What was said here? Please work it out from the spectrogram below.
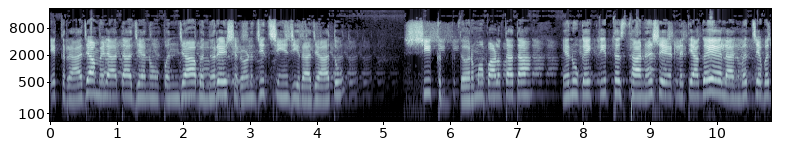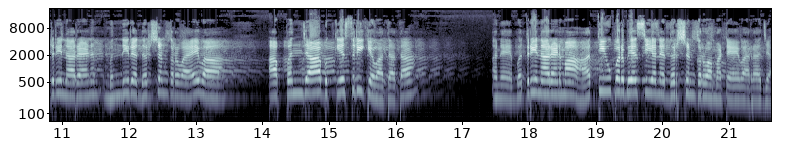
એક રાજા મળ્યા હતા જેનું પંજાબ નરેશ રણજીતસિંહજી રાજા હતું. શીખ ધર્મ પાળતા હતા. એનું કંઈક તીર્થ સ્થાન હશે એટલે ત્યાં ગયેલા અને વચ્ચે બદ્રીનારાયણ મંદિરે દર્શન કરવા આવ્યા. આ પંજાબ કેસરી કહેવાતા હતા. અને બદ્રીનારાયણમાં હાથી ઉપર બેસી અને દર્શન કરવા માટે આવ્યા રાજા.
